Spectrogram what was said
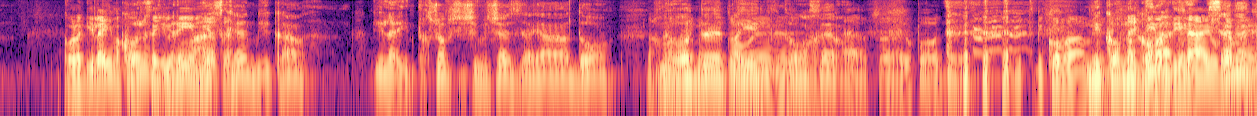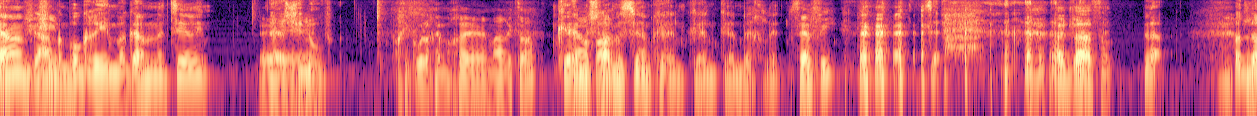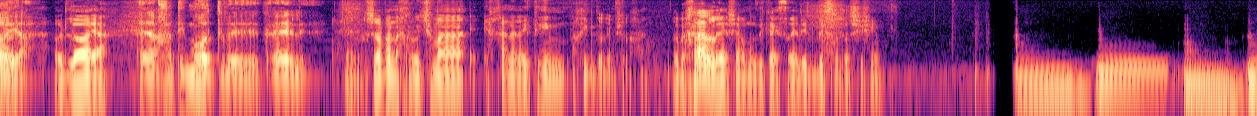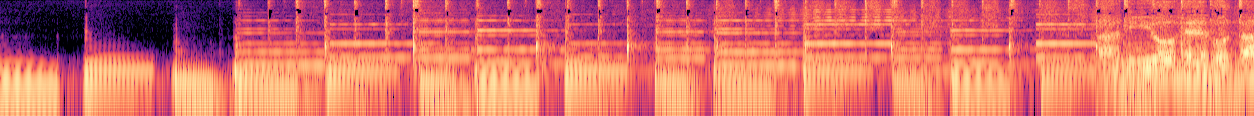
כל הגילאים, הכל כל צעירים, אז יותר? כן, בעיקר גילאים. תחשוב, 66 זה היה דור נכון, מאוד אה, דור, פעיל, אה, דור אחר. אה, בסדר, היו פה עוד, אה, מקום המדינה, כן. היו בסדר, אה, גם, קשישים. גם בוגרים וגם צעירים. זה אה, היה שילוב. חיכו לכם אחרי מעריצות? כן? בשלב מסוים, כן, כן, כן, בהחלט. סלפי? עוד לא עשו. לא, עוד לא היה. עוד לא היה. היה חתימות וכאלה. כן, עכשיו אנחנו נשמע אחד הלהיטים הכי גדולים שלכם, ובכלל אה, של המוזיקה הישראלית בשנות ה-60. אני אוהב אותך.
